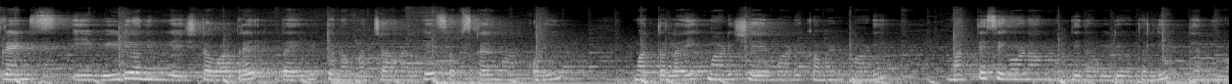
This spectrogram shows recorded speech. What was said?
ಫ್ರೆಂಡ್ಸ್ ಈ ವಿಡಿಯೋ ನಿಮಗೆ ಇಷ್ಟವಾದರೆ ದಯವಿಟ್ಟು ನಮ್ಮ ಚಾನಲ್ಗೆ ಸಬ್ಸ್ಕ್ರೈಬ್ ಮಾಡ್ಕೊಳ್ಳಿ ಮತ್ತು ಲೈಕ್ ಮಾಡಿ, ಶೇರ್ ಮಾಡಿ, ಕಮೆಂಟ್ ಮಾಡಿ. ಮತ್ತೆ ಸಿಗೋಣ ಮುಂದಿನ ವಿಡಿಯೋದಲ್ಲಿ. ಧನ್ಯವಾದ.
